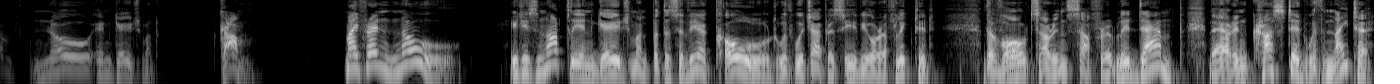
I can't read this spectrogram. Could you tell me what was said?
have no engagement. Come. My friend, no. It is not the engagement, but the severe cold with which I perceive you are afflicted. The vaults are insufferably damp. They are encrusted with nitre.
